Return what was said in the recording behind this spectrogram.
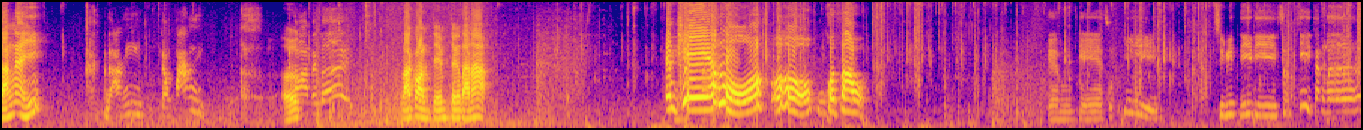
ดังไหน ดังจังปังเออปาดไปเลยลาก่อนเจมส์เจอกันตาหน้า MK โอ้โหโอ้โหกูโคตรเศร้า เกมเคซุกี้ชีวิตดีดีๆซุกี้จังเลย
